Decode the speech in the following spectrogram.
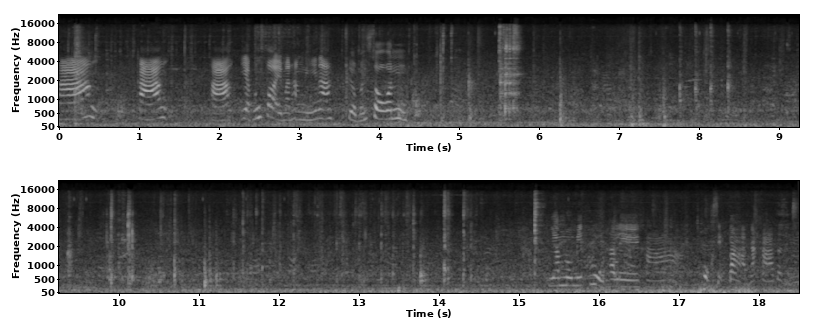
ค้าง ค้าง ค้าง อย่าเพิ่ง ปล่อยมาทางนี้นะ เดี๋ยวมันโซน ยำรวมมิตรหมูทะเลค่ะ 60 บาทนะคะแบบนี้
